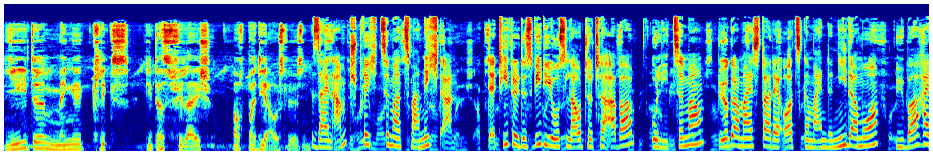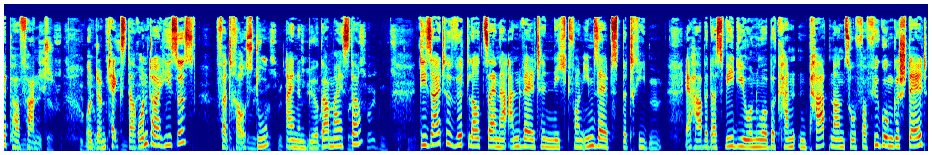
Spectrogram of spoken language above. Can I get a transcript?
jede Menge Klicks, die das vielleicht auch bei dir auslösen. Sein Amt spricht Zimmer zwar nicht an. Der Titel des Videos lautete aber Uli Zimmer, Bürgermeister der Ortsgemeinde Niedermoor, über Hyperfund. Und im Text darunter hieß es, vertraust du einem Bürgermeister? Die Seite wird laut seiner Anwältin nicht von ihm selbst betrieben. Er habe das Video nur bekannten Partnern zur Verfügung gestellt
